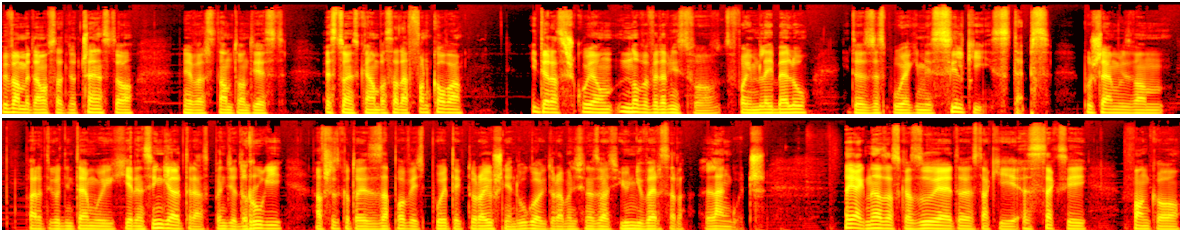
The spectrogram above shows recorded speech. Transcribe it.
Bywamy tam ostatnio często, ponieważ stamtąd jest estońska ambasada funkowa i teraz szykują nowe wydawnictwo w swoim labelu i to jest zespół, jakim jest Silky Steps. Puszczałem już wam parę tygodni temu ich jeden singiel, teraz będzie drugi, a wszystko to jest zapowiedź płyty, która już niedługo i która będzie się nazywać Universal Language. Tak jak nazwa wskazuje, to jest taki sexy, funko,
